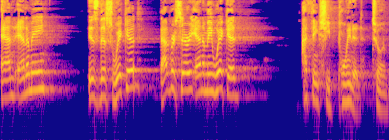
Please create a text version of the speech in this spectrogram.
and enemy is this wicked, adversary, enemy, wicked. I think she pointed to him.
